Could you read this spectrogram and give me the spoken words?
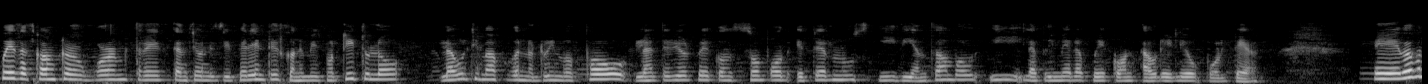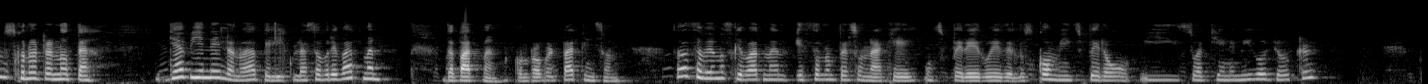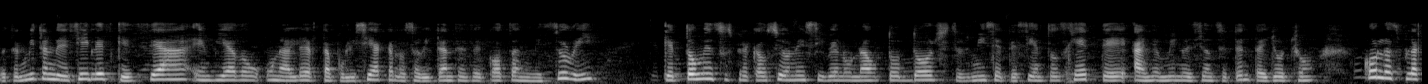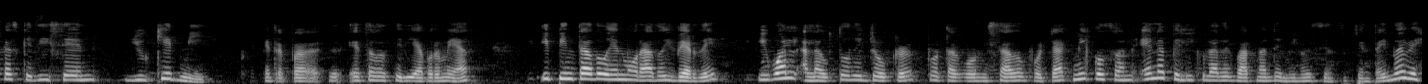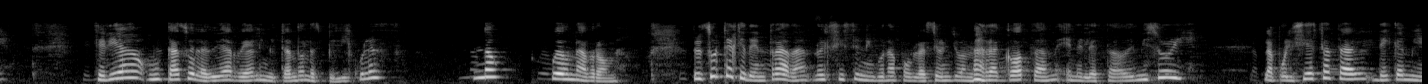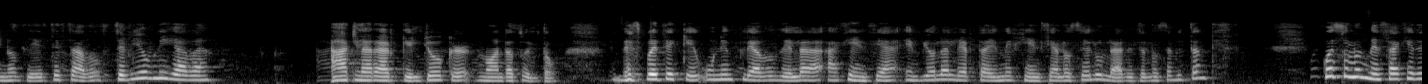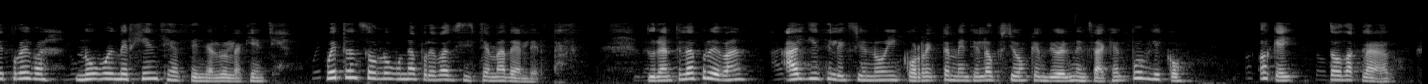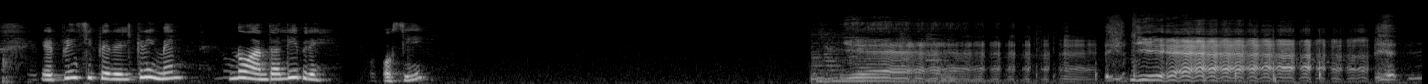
fue The Conquer Worm, tres canciones diferentes con el mismo título. La última fue con Dream of Poe, la anterior fue con Sopor Eternus y The Ensemble y la primera fue con Aurelio Voltaire. Eh, vámonos con otra nota. Ya viene la nueva película sobre Batman, The Batman, con Robert Pattinson. Todos sabemos que Batman es solo un personaje, un superhéroe de los cómics, pero ¿y su archienemigo Joker? Pues permítanme decirles que se ha enviado una alerta policíaca a los habitantes de Gotham, Missouri, que tomen sus precauciones si ven un auto Dodge 3700 GT año 1978 con las placas que dicen You Kid Me, esto sería bromear, y pintado en morado y verde, igual al auto de Joker protagonizado por Jack Nicholson en la película de Batman de 1989. ¿Sería un caso de la vida real imitando las películas? No, fue una broma. Resulta que de entrada no existe ninguna población llamada Gotham en el estado de Missouri. La Policía Estatal de Caminos de este estado se vio obligada a aclarar que el Joker no anda suelto, después de que un empleado de la agencia envió la alerta de emergencia a los celulares de los habitantes. Fue solo un mensaje de prueba, no hubo emergencia, señaló la agencia. Fue tan solo una prueba del sistema de alertas. Durante la prueba, alguien seleccionó incorrectamente la opción que envió el mensaje al público. Ok, todo aclarado. El príncipe del crimen no anda libre, ¿o sí? Yeah. Yeah.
